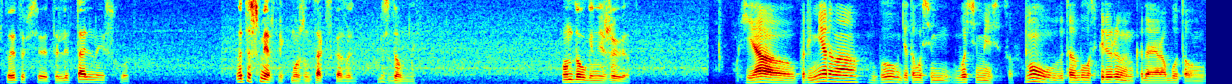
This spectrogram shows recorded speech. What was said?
что это все, это летальный исход. Это смертник, можно так сказать, бездомный. Он долго не живет. Я примерно был где-то 8, 8 месяцев. Ну, это было с перерывами, когда я работал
